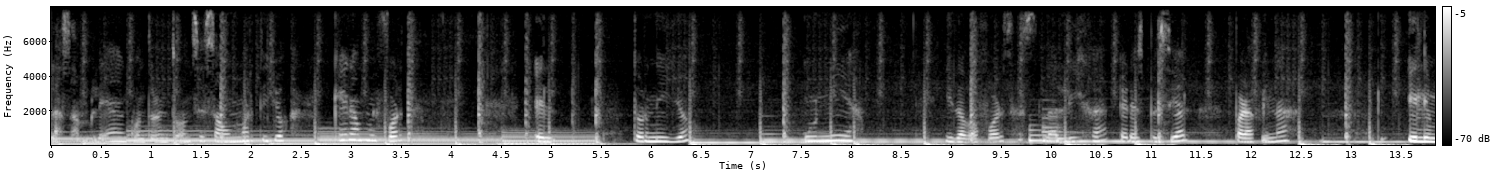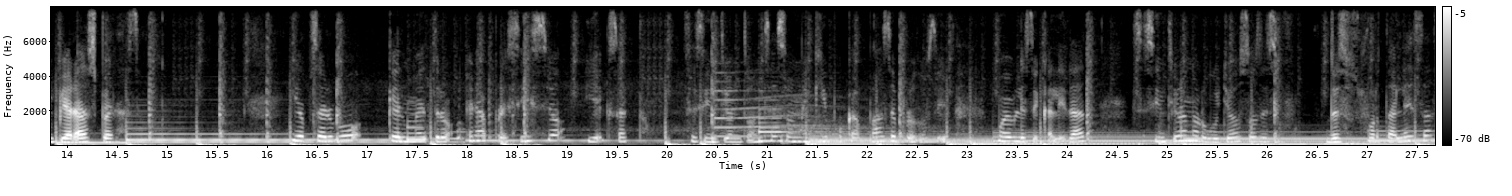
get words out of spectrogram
La asamblea encontró entonces a un martillo que era muy fuerte. El tornillo unía y daba fuerzas. La lija era especial para afinar y limpiar ásperas. Y observó que el metro era preciso y exacto. Se sintió entonces un equipo capaz de producir muebles de calidad se sintieron orgullosos de, sus fortalezas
